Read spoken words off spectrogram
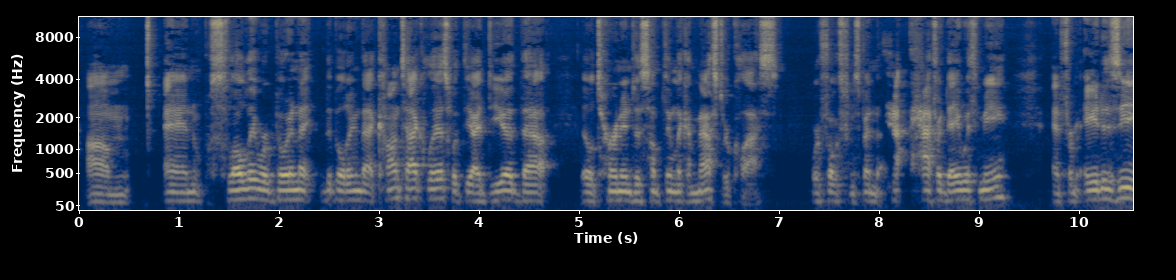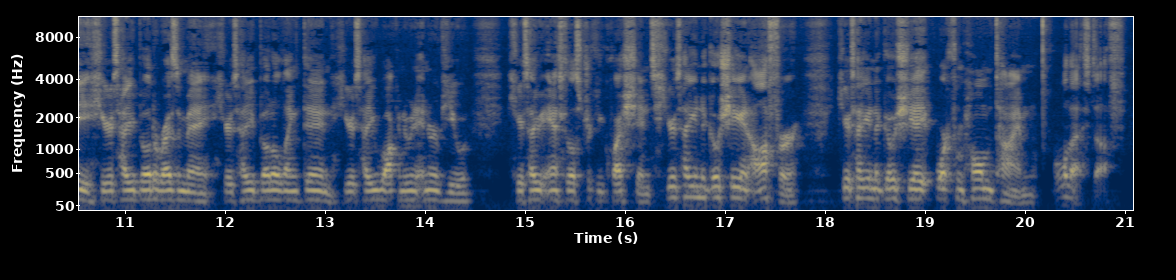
Um, and slowly we're building that, building that contact list with the idea that it'll turn into something like a master class where folks can spend half a day with me and from A to Z, here's how you build a resume. Here's how you build a LinkedIn. Here's how you walk into an interview. Here's how you answer those tricky questions. Here's how you negotiate an offer. Here's how you negotiate work from home time, all that stuff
